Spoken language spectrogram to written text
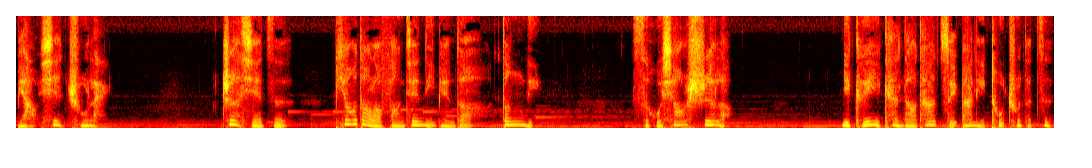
表现出来。这些字飘到了房间里面的灯里，似乎消失了。你可以看到他嘴巴里吐出的字，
